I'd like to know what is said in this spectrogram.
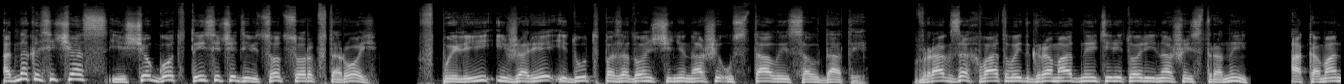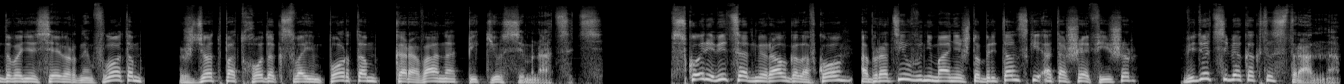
Однако сейчас еще год 1942. В пыли и жаре идут по Задонщине наши усталые солдаты. Враг захватывает громадные территории нашей страны, а командование Северным флотом ждет подхода к своим портам каравана PQ-17. Вскоре вице-адмирал Головко обратил внимание, что британский атташе Фишер ведет себя как-то странно.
